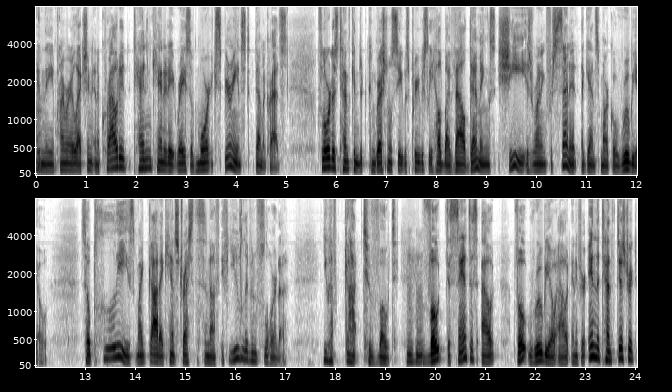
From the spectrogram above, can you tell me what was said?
in the primary election in a crowded 10-candidate race of more experienced Democrats. Florida's 10th con- congressional seat was previously held by Val Demings. She is running for Senate against Marco Rubio. So please, my God, I can't stress this enough. If you live in Florida, you have got to vote. Mm-hmm. Vote DeSantis out, vote Rubio out, and if you're in the 10th district,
